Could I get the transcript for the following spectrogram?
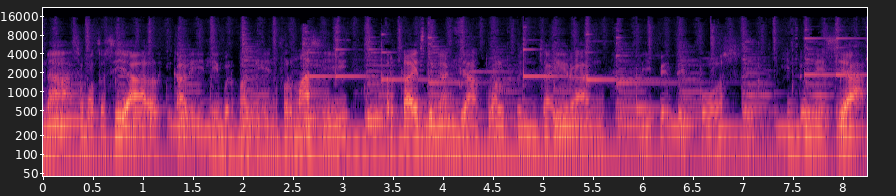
Nah, Sobat Sosial, kali ini berbagi informasi terkait dengan jadwal pencairan di PT Pos Indonesia.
